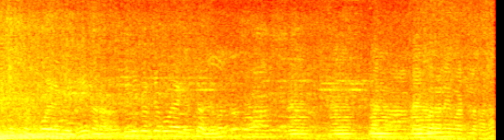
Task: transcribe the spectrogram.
इंजेक्शन गोळ्या घ्यायचे. कारण मेडिकलच्या गोळ्या घ्या होत्या बरं का. पण काय बरं नाही वाटलं मला.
